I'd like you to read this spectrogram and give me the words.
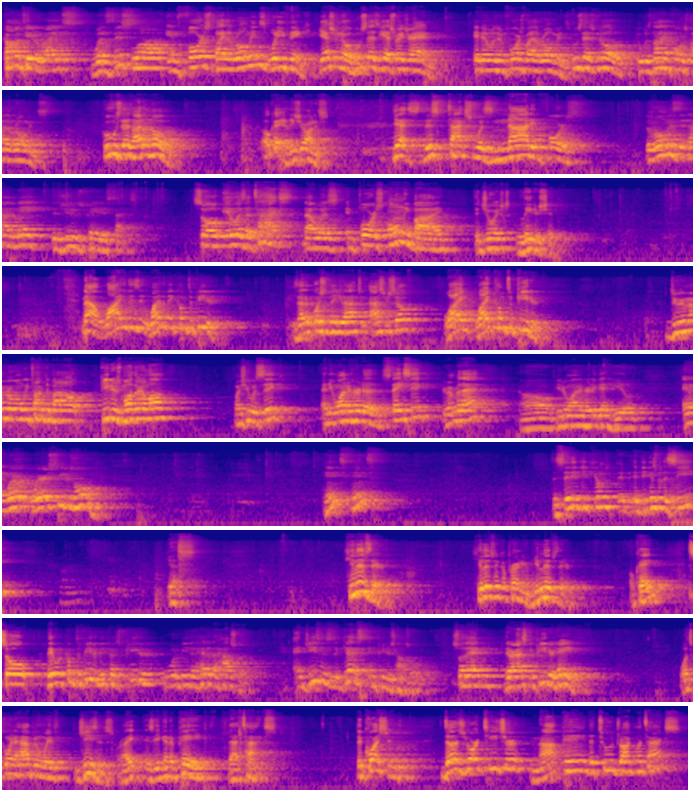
Commentator writes, was this law enforced by the Romans? What do you think? Yes or no? Who says yes? Raise your hand. If it was enforced by the Romans. Who says no? It was not enforced by the Romans. Who says I don't know? Okay, at least you're honest. Yes, this tax was not enforced. The Romans did not make the Jews pay this tax. So it was a tax that was enforced only by the Jewish leadership. Now, why does it why do they come to Peter? Is that a question that you have to ask yourself? Why, why come to Peter? Do you remember when we talked about Peter's mother in law? When she was sick and he wanted her to stay sick? Remember that? No, Peter wanted her to get healed. And where, where is Peter's home? Hint, hint. The city becomes, it begins with a C? Yes. He lives there. He lives in Capernaum. He lives there. Okay? So they would come to Peter because Peter would be the head of the household. And Jesus is a guest in Peter's household. So then they're asking Peter, hey, what's going to happen with Jesus, right? Is he going to pay that tax? The question Does your teacher not pay the two drachma tax?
